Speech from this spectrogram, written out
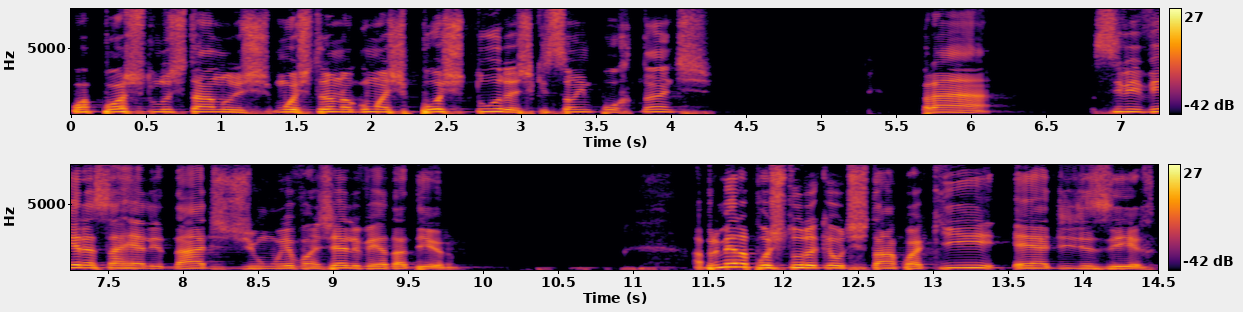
o apóstolo está nos mostrando algumas posturas que são importantes para se viver essa realidade de um evangelho verdadeiro. A primeira postura que eu destaco aqui é a de dizer:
